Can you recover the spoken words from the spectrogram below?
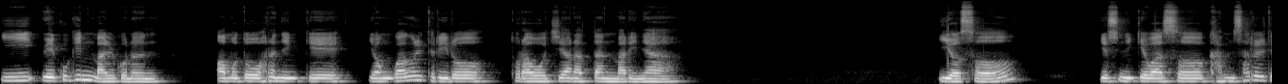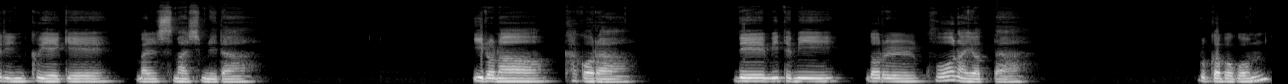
이 외국인 말고는 아무도 하나님께 영광을 드리러 돌아오지 않았단 말이냐? 이어서 예수님께 와서 감사를 드린 그에게 말씀하십니다. 일어나 가거라. 내 믿음이 너를 구원하였다. 루카복음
